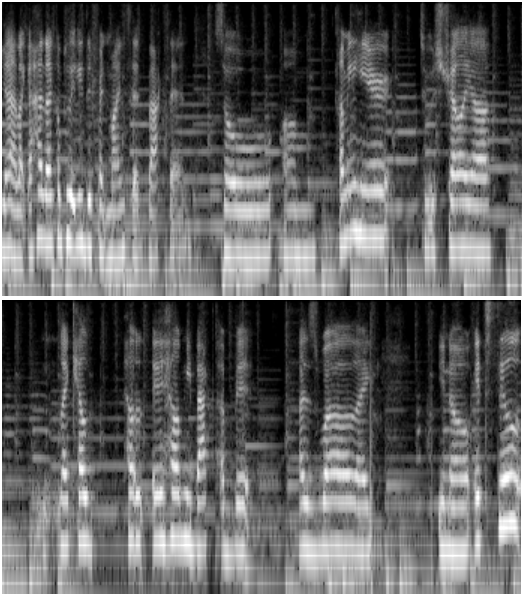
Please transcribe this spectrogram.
yeah like i had a completely different mindset back then. So um coming here to australia like held held it held me back a bit as well like you know it's still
